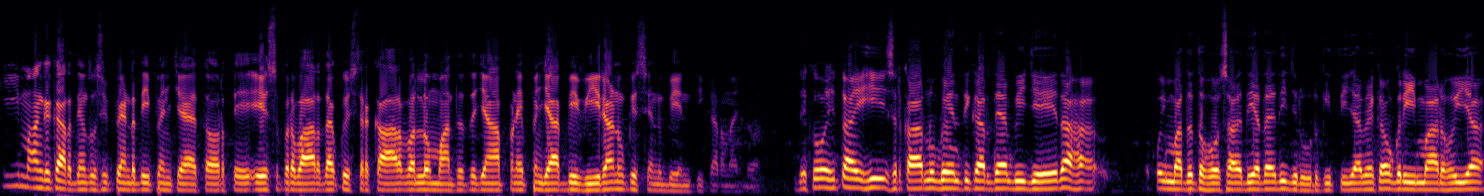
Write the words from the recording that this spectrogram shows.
ਕੀ ਮੰਗ ਕਰਦੇ ਹੋ ਤੁਸੀਂ ਪਿੰਡ ਦੀ ਪੰਚਾਇਤ ਤੌਰ ਤੇ ਇਸ ਪਰਿਵਾਰ ਦਾ ਕੋਈ ਸਰਕਾਰ ਵੱਲੋਂ ਮਦਦ ਜਾਂ ਆਪਣੇ ਪੰਜਾਬੀ ਵੀਰਾਂ ਨੂੰ ਕਿਸੇ ਨੂੰ ਬੇਨਤੀ ਕਰਨਾ ਚਾਹੁੰਦੇ ਦੇਖੋ ਅਸੀਂ ਤਾਂ ਇਹੀ ਸਰਕਾਰ ਨੂੰ ਬੇਨਤੀ ਕਰਦੇ ਆਂ ਵੀ ਜੇ ਇਹਦਾ ਕੋਈ ਮਦਦ ਹੋ ਸਕਦੀ ਹੈ ਤਾਂ ਇਹਦੀ ਜ਼ਰੂਰ ਕੀਤੀ ਜਾਵੇ ਕਿਉਂ ਗਰੀਬ ਮਾਰ ਹੋਈ ਆ।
